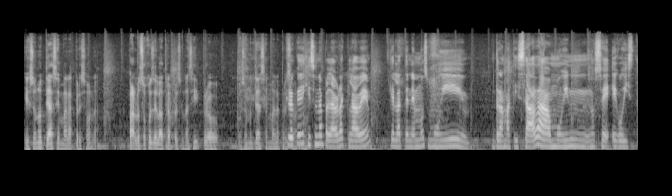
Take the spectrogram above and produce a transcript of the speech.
Eso no te hace mala persona. Para los ojos de la otra persona sí, pero eso no te hace mala persona. Creo que dijiste una palabra clave que la tenemos muy dramatizada, muy, no sé, egoísta.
